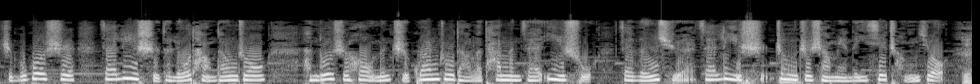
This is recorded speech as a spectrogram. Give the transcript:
只不过是在历史的流淌当中，很多时候我们只关注到了他们在艺术、在文学、在历史、政治上面的一些成就，对，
